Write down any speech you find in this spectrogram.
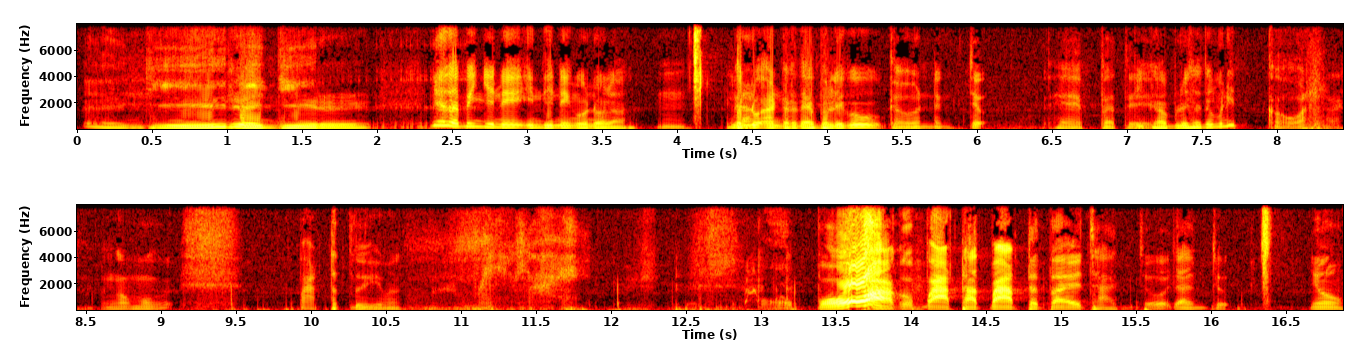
Anjir, anjir. Ya tapi gini intinya ngono lah. Hmm. Menu under table itu Gawendeng, cuk. Hebat ya. 31 menit. Kawaran ngomong padet lho ya, Mang. Opo aku padat-padet ae jancuk, jancuk. Yo,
